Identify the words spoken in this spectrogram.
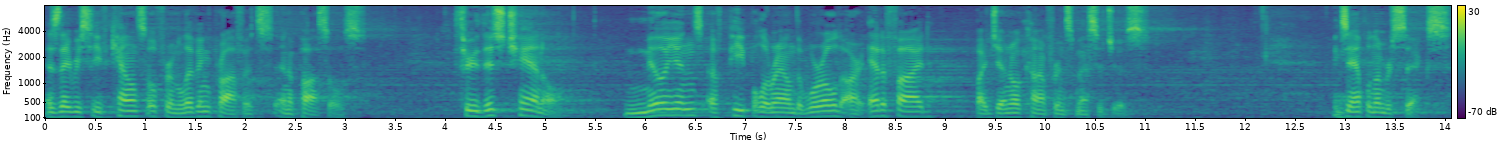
as they receive counsel from living prophets and apostles. Through this channel, Millions of people around the world are edified by General Conference messages. Example number six.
